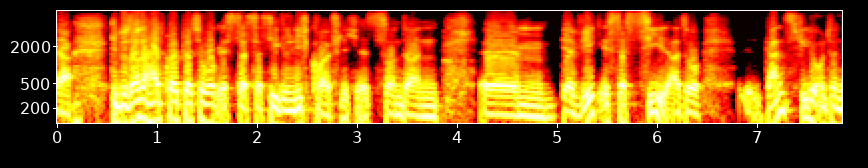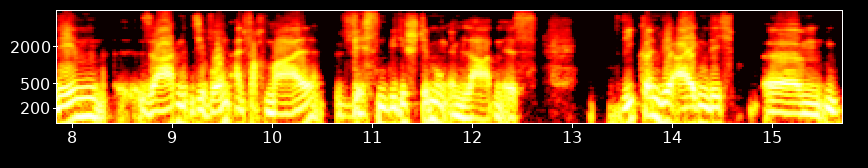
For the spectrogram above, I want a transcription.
Ja, die Besonderheit Great Place to Work ist, dass das Siegel nicht käuflich ist, sondern ähm, der Weg ist das Ziel. Also ganz viele Unternehmen sagen, sie wollen einfach mal wissen, wie die Stimmung im Laden ist. Wie können wir eigentlich ähm,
